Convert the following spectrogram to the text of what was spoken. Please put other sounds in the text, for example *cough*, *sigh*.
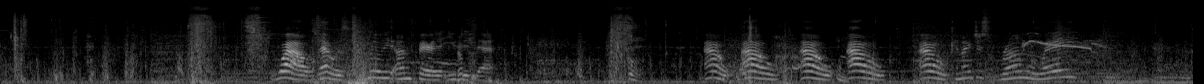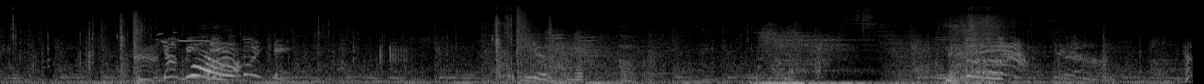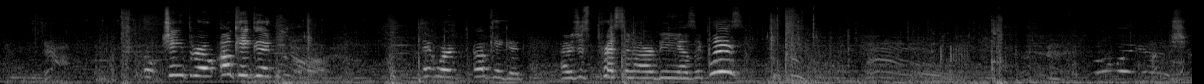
Wow, that was really unfair that you did that. Ow, ow, ow, ow, ow. Can I just run away? Don't be Whoa. Okay, good. It worked. Okay, good. I was just pressing RB. I was like, please. Oh my gosh.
